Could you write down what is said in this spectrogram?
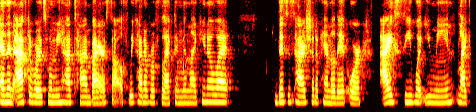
And then afterwards, when we have time by ourselves, we kind of reflect and be like, you know what? This is how I should have handled it, or I see what you mean. Like,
